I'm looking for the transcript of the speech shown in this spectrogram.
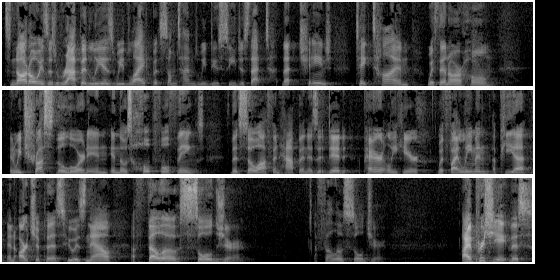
It's not always as rapidly as we'd like, but sometimes we do see just that, that change take time within our home. And we trust the Lord in, in those hopeful things that so often happen, as it did apparently here with Philemon, Apia, and Archippus, who is now a fellow soldier. A fellow soldier. I appreciate this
